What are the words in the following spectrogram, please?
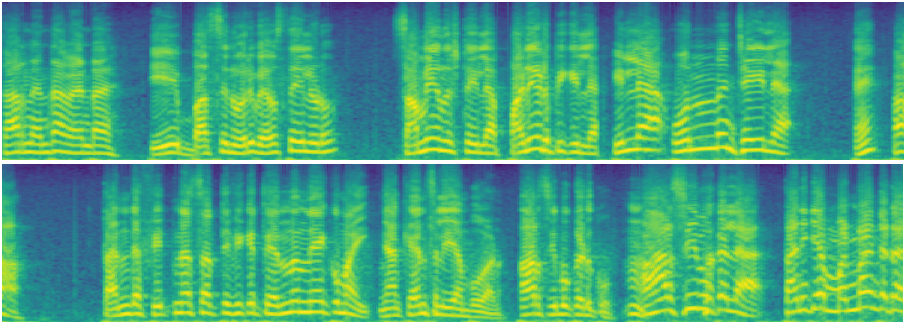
സാറിന് എന്താ വേണ്ടേ? ഈ ബസ്സിന് ഒരു വ്യവസ്ഥയിലിടോ സമയനിഷ്ഠയില്ല പണിയെടുപ്പിക്കില്ല. ഇല്ല ഒന്നും ചെയ്യില്ല. ഏ? ആ. തന്റെ ഫിറ്റ്നസ് സർട്ടിഫിക്കറ്റ് എന്നേക്കുമായി ഞാൻ ക്യാൻസൽ ചെയ്യാൻ പോവാണ്. ആർ സി ബുക്ക് എടുക്കും. ആർ സി ബുക്ക് അല്ല തനിക്ക് മണ്ണാൻ കെട്ടാ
